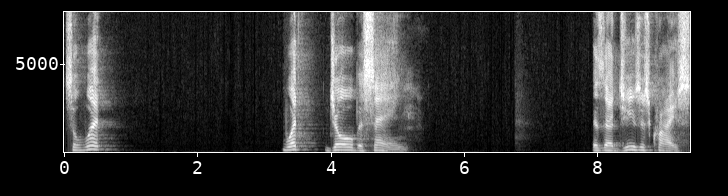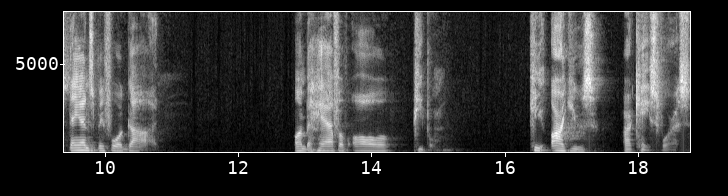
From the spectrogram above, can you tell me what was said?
So, what, what Job is saying is that Jesus Christ stands before God on behalf of all people. He argues our case for us.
